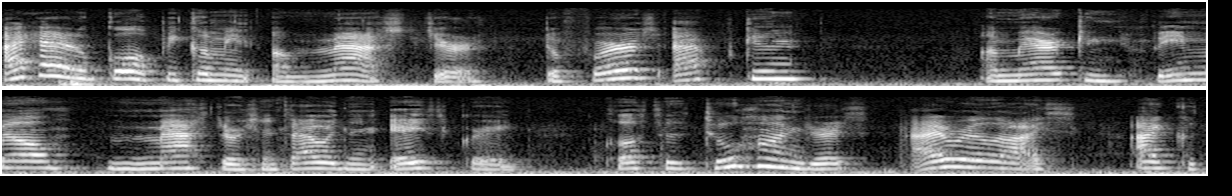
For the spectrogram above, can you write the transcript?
I had a goal of becoming a master, the first African American female master since I was in eighth grade. Close to 200, I realized I could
